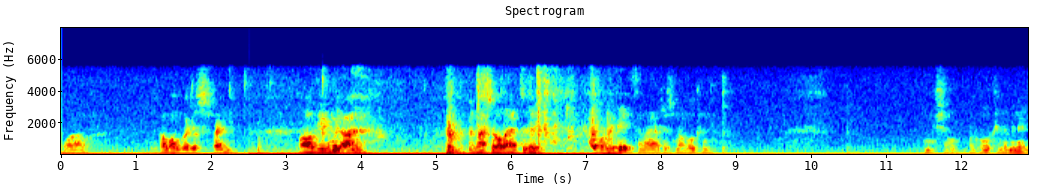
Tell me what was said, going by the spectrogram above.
Wow. How long have I just spent arguing with that? And that's all I had to do. Well it is, and I'm just not looking. I shall have a look in a minute.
